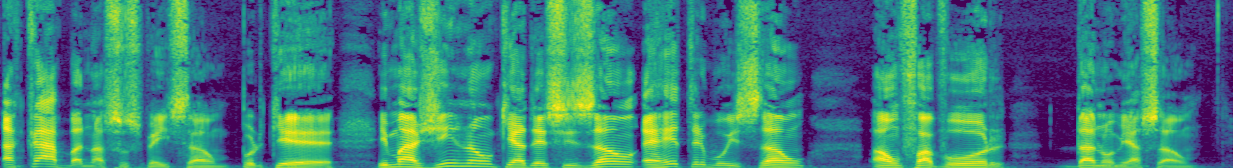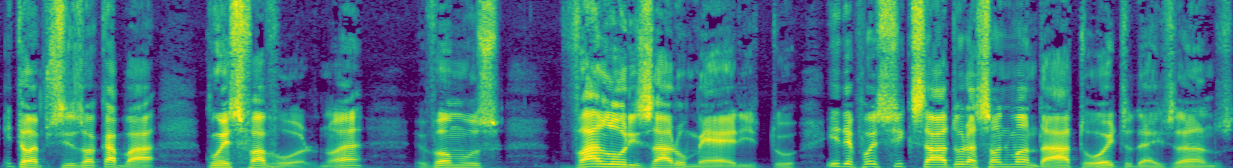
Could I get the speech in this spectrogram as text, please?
acaba na suspeição, porque imaginam que a decisão é retribuição a um favor da nomeação. Então é preciso acabar com esse favor, não é? Vamos valorizar o mérito e depois fixar a duração de mandato, 8, 10 anos,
